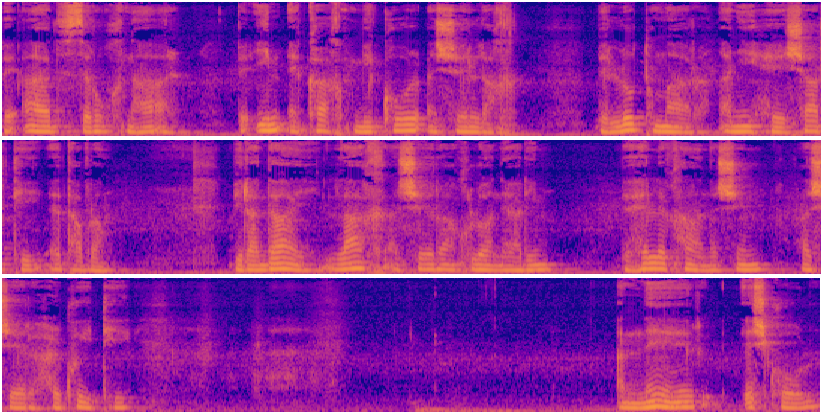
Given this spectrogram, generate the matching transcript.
ועד שרוך נעל. ואם אקח מכל אשר לך 벨로 토마르 아니 헤샤르티 에 아브람 בלעדיי לך אשר אכלו הנערים, והלך האנשים אשר הלכו איתי. הנר אשכול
